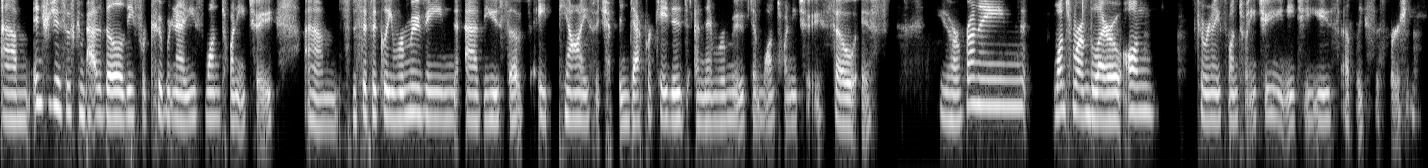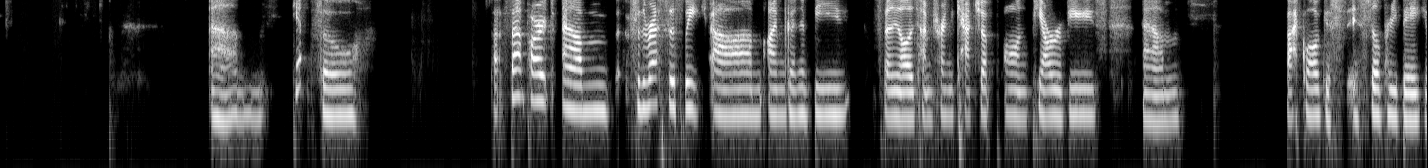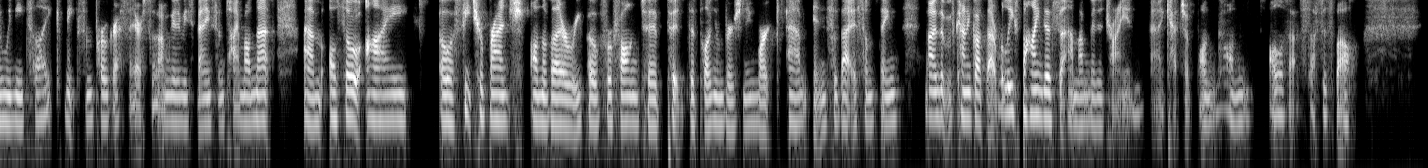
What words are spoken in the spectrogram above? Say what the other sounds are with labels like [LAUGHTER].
um, introduces compatibility for Kubernetes 122, um, specifically removing uh, the use of APIs which have been deprecated and then removed in 122. So if you are running, want to run Velero on Kubernetes 122, you need to use at least this version. Um, yeah, so that's that part. Um, for the rest of this week, um, I'm going to be spending a lot of time trying to catch up on PR reviews. Um, backlog is, is still pretty big and we need to like make some progress there. So I'm going to be spending some time on that. Um, also, I owe a feature branch on the Velero repo for Fong to put the plugin versioning work um, in. So that is something now that we've kind of got that release behind us, um, I'm going to try and uh, catch up on, on all of that stuff as well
